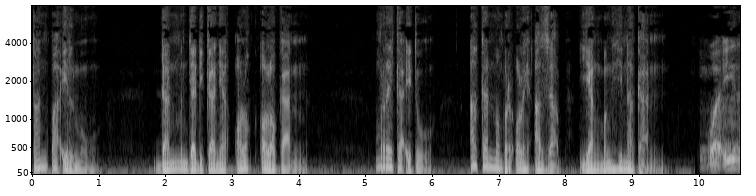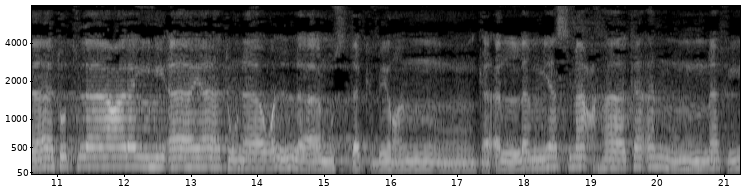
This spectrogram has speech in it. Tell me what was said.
tanpa ilmu dan menjadikannya olok-olokan. Mereka itu akan memperoleh azab yang menghinakan. وَإِذَا تُتْلَى عَلَيْهِ آيَاتُنَا وَلَّى مُسْتَكْبِرًا كَأَن لَّمْ يَسْمَعْهَا كَأَنَّ فِي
